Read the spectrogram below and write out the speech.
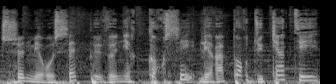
ce numéro 7 peut venir corser les rapports du quintet.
